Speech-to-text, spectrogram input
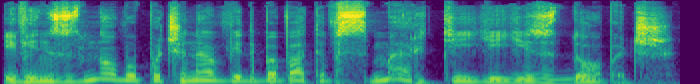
і він знову починав відбивати в смерті її здобич.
